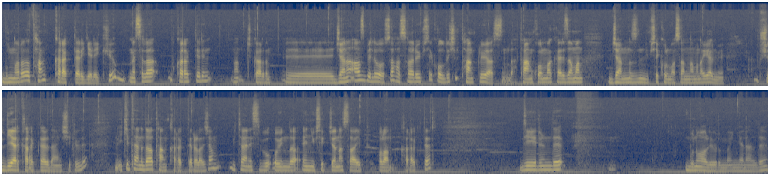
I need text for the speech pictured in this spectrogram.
bunlara da tank karakter gerekiyor. Mesela bu karakterin lan çıkardım. Ee, canı az bile olsa hasarı yüksek olduğu için tanklıyor aslında. Tank olmak her zaman canınızın yüksek olması anlamına gelmiyor. Şu diğer karakter de aynı şekilde. İki tane daha tank karakter alacağım. Bir tanesi bu oyunda en yüksek cana sahip olan karakter. Diğerinde bunu alıyorum ben genelde.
